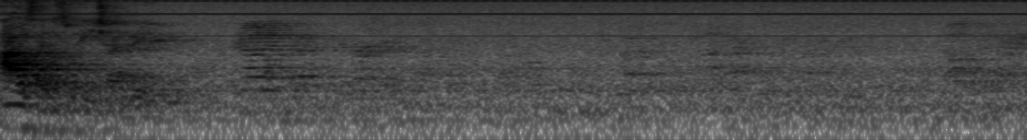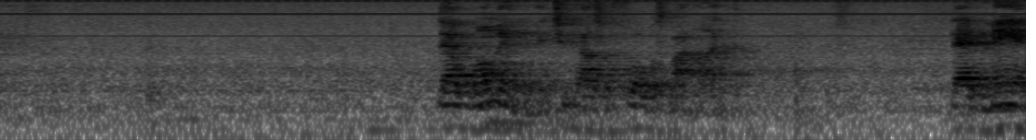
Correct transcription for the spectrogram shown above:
I was diagnosed with HIV. That woman in 2004 was my aunt. That man,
